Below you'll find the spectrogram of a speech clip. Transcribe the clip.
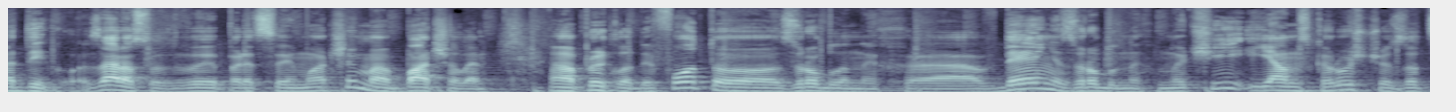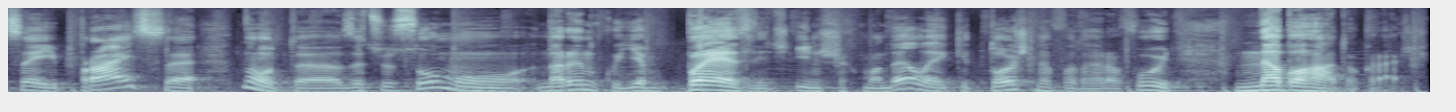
дико. Зараз от ви перед своїми очима бачили е, приклади фото, зроблених е, вдень, зроблених вночі. І я вам скажу, що за цей прайс, е, ну от за цю суму на ринку є безліч інших моделей, які точно фотографують набагато краще.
